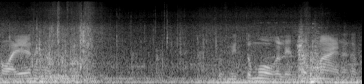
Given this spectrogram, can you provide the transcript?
ถอยนะครับตัวมิโตโมกับเลนต้นไม้นะครับ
